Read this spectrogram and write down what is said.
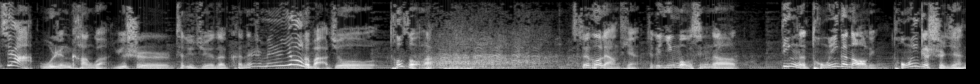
架无人看管，于是他就觉得可能是没人要了吧，就偷走了。随后两天，这个殷某星呢，定了同一个闹铃、同一个时间、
